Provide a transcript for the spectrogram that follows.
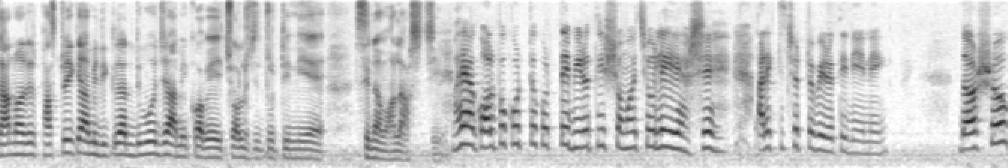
জানুয়ারির ফার্স্ট উইকে আমি ডিক্লেয়ার দিব যে আমি কবে এই চলচ্চিত্রটি নিয়ে সিনেমা হলে আসছি। ভাইয়া গল্প করতে করতে বিরতির সময় চলেই আসে। আরেকটি ছোট্ট বিরতি নিয়ে নেই। দর্শক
